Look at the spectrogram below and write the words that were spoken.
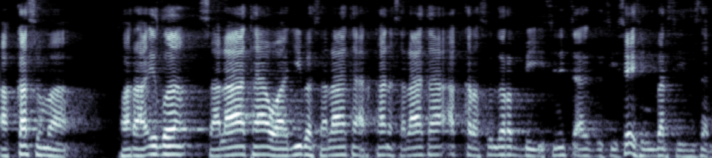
أكسما فرائض صلاة واجب صلاة أركان صلاة أك رسول ربي إسن تأكسي سيسن برسي سن.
